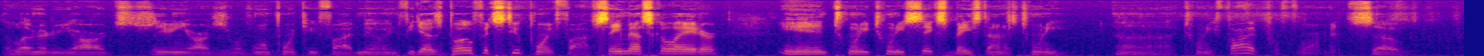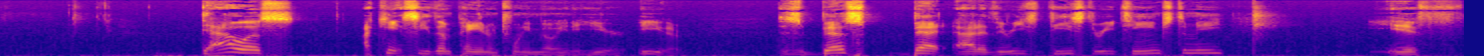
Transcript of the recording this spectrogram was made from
1100 yards, receiving yards is worth 1.25 million. If he does both, it's 2.5. Same escalator in 2026 based on his 2025 uh, performance. So Dallas, I can't see them paying him 20 million a year either. His best bet out of these these three teams to me if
